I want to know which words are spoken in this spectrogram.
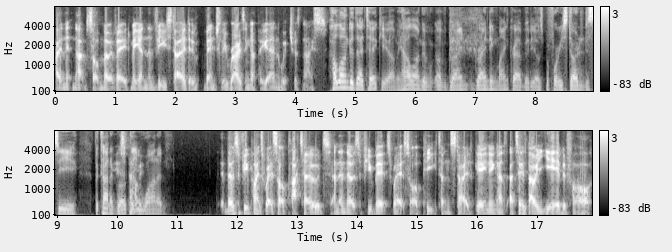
and that sort of motivated me, and the views started eventually rising up again, which was nice. How long did that take you? I mean, how long of, of grind, grinding Minecraft videos before you started to see the kind of growth that you wanted? There was a few points where it sort of plateaued, and then there was a few bits where it sort of peaked and started gaining. I'd, I'd say it was about a year before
